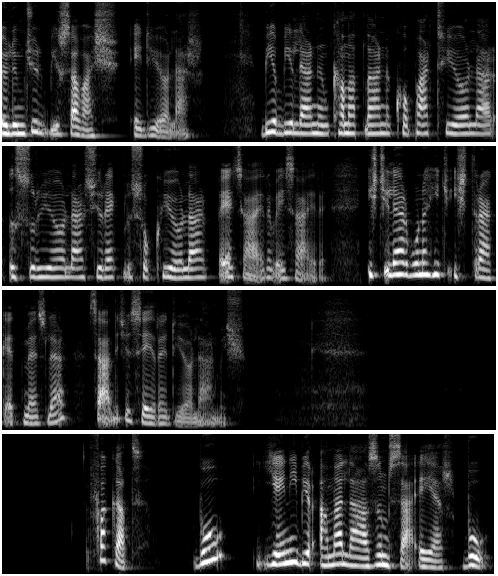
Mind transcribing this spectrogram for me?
ölümcül bir savaş ediyorlar. Birbirlerinin kanatlarını kopartıyorlar, ısırıyorlar, sürekli sokuyorlar vesaire vesaire. İşçiler buna hiç iştirak etmezler, sadece seyrediyorlarmış. Fakat bu yeni bir ana lazımsa eğer bu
